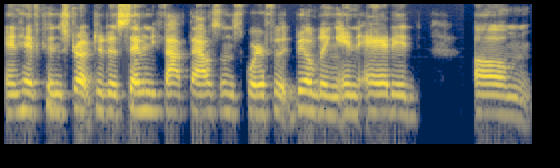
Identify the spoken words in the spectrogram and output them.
and have constructed a 75,000 square foot building and added um,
